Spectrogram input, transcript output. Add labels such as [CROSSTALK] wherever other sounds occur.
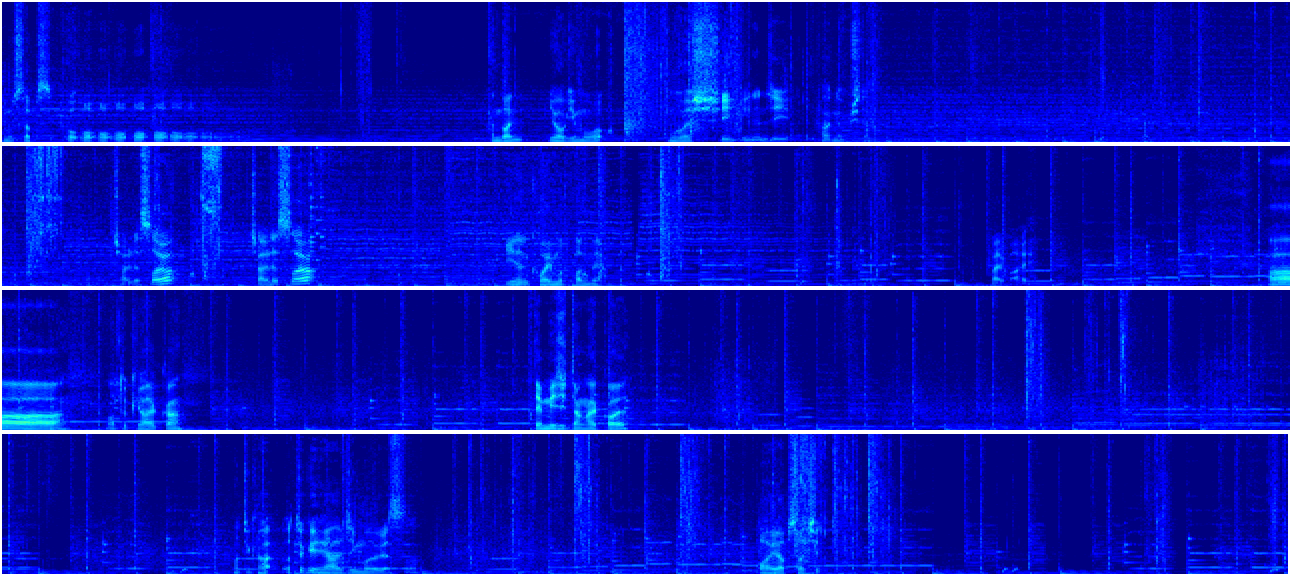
무섭지 어, 오오오오오오오오 한번 여기 뭐 무엇이 있는지 확인해 봅시다. 잘 됐어요? 잘 됐어요? 이는 거의 못 봤네. 바이바이. 아 어떻게 할까? 데미지 당할 걸. 어떻게 하, 어떻게 해야 할지 모르겠어. 어이없어 진.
